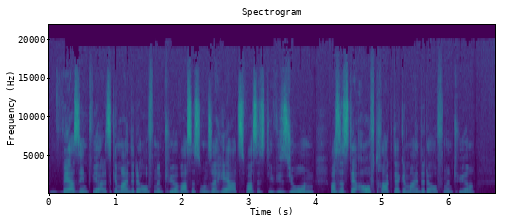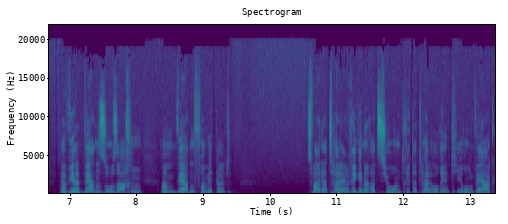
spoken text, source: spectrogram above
Wer sind wir als Gemeinde der offenen Tür? Was ist unser Herz? Was ist die Vision? Was ist der Auftrag der Gemeinde der offenen Tür? Da werden so Sachen ähm, werden vermittelt. Zweiter Teil Regeneration, dritter Teil Orientierung, Werk.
